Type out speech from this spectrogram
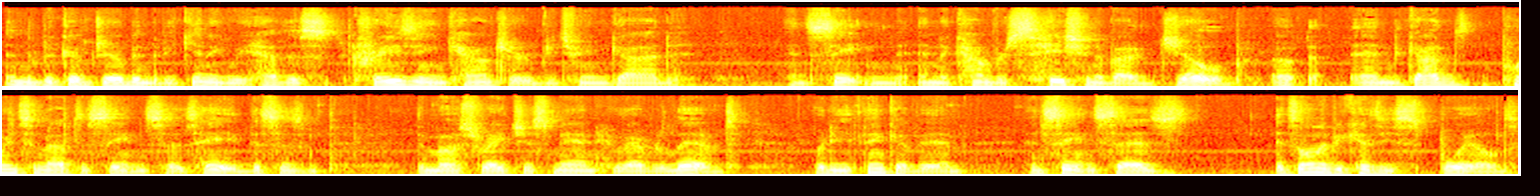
In the book of Job, in the beginning, we have this crazy encounter between God and Satan in a conversation about Job. Uh, and God points him out to Satan and says, Hey, this is the most righteous man who ever lived. What do you think of him? And Satan says, It's only because he's spoiled.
